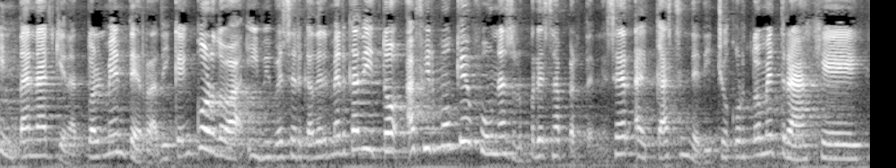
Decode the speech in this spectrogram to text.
Quintana, quien actualmente radica en Córdoba y vive cerca del Mercadito, afirmó que fue una sorpresa pertenecer al casting de dicho cortometraje.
